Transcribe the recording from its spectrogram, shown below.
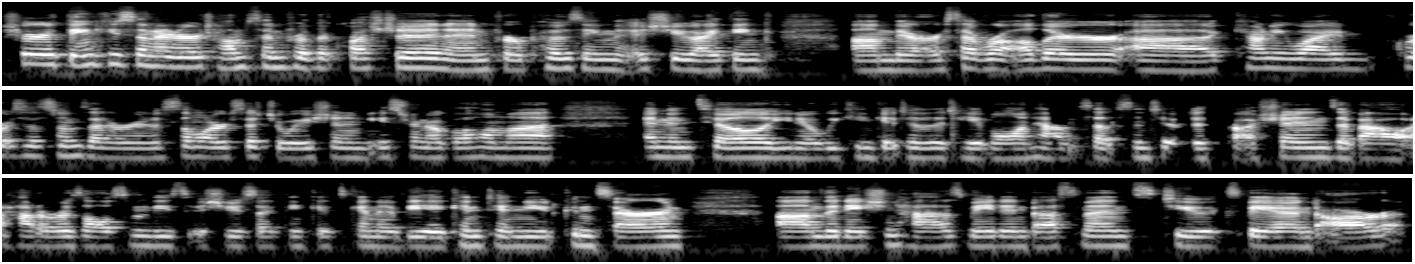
Sure. Thank you, Senator Thompson, for the question and for posing the issue. I think um, there are several other uh, countywide court systems that are in a similar situation in Eastern Oklahoma. And until you know we can get to the table and have substantive discussions about how to resolve some of these issues, I think it's going to be a continued concern. Um, the nation has made investments to expand our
